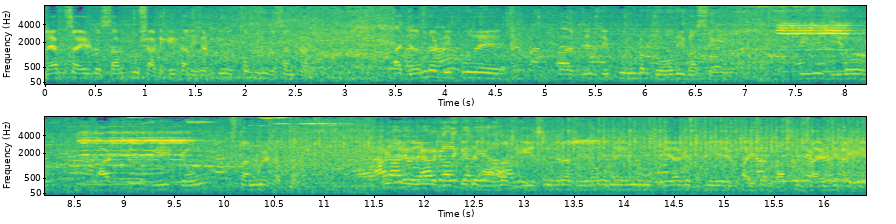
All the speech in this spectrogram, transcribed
ਲੈਫਟ ਸਾਈਡ ਸੜਕ ਨੂੰ ਛੱਡ ਕੇ, ਖਾਲੀ ਛੱਡ ਕੇ ਉੱਥੋਂ ਤੁਸੀਂ ਬੱਸਾਂ ਚੜ੍ਹੋ। ਅੱਜ ਜਲੰਧਰ ਡਿਪੂ ਦੇ ਡਿਪੂ ਨੰਬਰ 2 ਦੀ ਬੱਸ ਸੀਗੀ। ਪੀਵੀ 08 ਕਿਉਂ 9778 ਇਹਦੇ ਮੇਰੇ ਮੌਕੇ ਤੇ ਹੌਲਦਾਰ ਜਗੀਰ ਸਿੰਘ ਜਿਹੜਾ ਸੀ ਉਹਨੇ ਇਹਨੂੰ ਕਿਹਾ ਕਿ ਤੁਸੀਂ ਇਹ ਭਾਈ ਸਾਹਿਬ ਬੱਸ ਨੂੰ ਸਾਈਡ ਤੇ ਕਰਕੇ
